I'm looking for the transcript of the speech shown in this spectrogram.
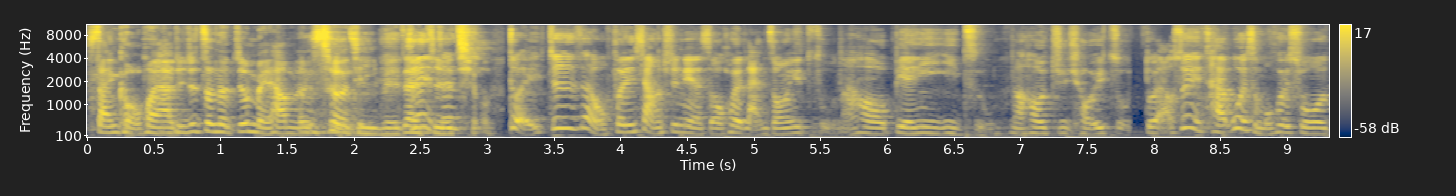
山口换下去，就真的就没他们的彻底没在接球，对，就是这种分项训练的时候会篮中一组，然后边翼一组，然后举球一组，对啊，所以才为什么会说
